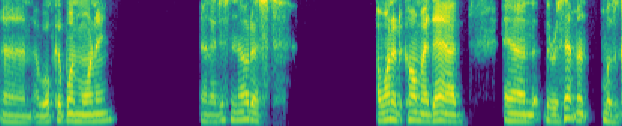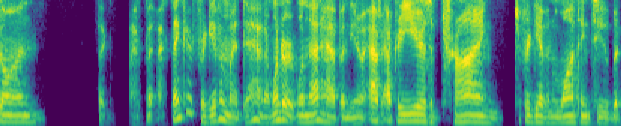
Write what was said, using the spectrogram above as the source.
And I woke up one morning and I just noticed I wanted to call my dad, and the resentment was gone. I, th- I think I've forgiven my dad. I wonder when that happened, you know, after, after years of trying to forgive and wanting to, but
